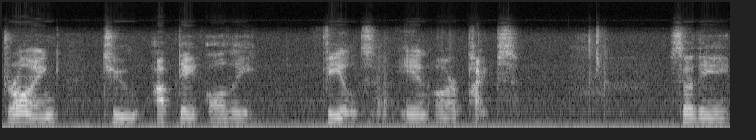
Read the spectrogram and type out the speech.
drawing to update all the fields in our pipes. So the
